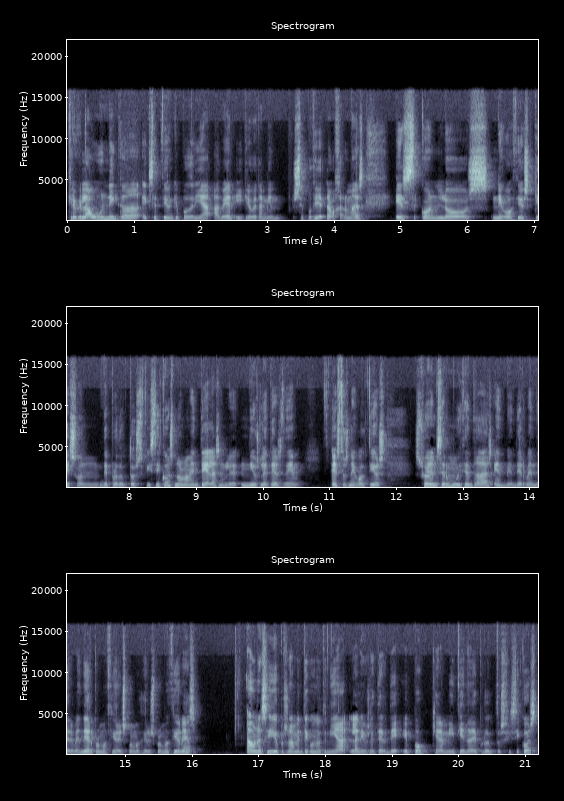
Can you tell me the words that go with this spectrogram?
Creo que la única excepción que podría haber, y creo que también se podría trabajar más, es con los negocios que son de productos físicos. Normalmente las newsletters de estos negocios suelen ser muy centradas en vender, vender, vender, promociones, promociones, promociones Aún así, yo personalmente cuando tenía la newsletter de Epoch, que era mi tienda de productos físicos,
